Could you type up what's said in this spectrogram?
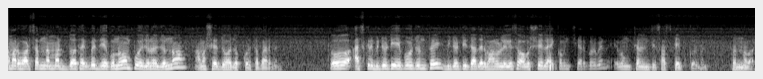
আমার হোয়াটসঅ্যাপ নাম্বার দেওয়া থাকবে, যে কোনো প্রয়োজনের জন্য আমার সাথে যোগাযোগ করতে পারবেন। তো আজকের ভিডিওটি এই পর্যন্তই। ভিডিওটি যাদের ভালো লেগেছে, অবশ্যই লাইক কমেন্ট শেয়ার করবেন এবং চ্যানেলটি সাবস্ক্রাইব করবেন। ধন্যবাদ।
